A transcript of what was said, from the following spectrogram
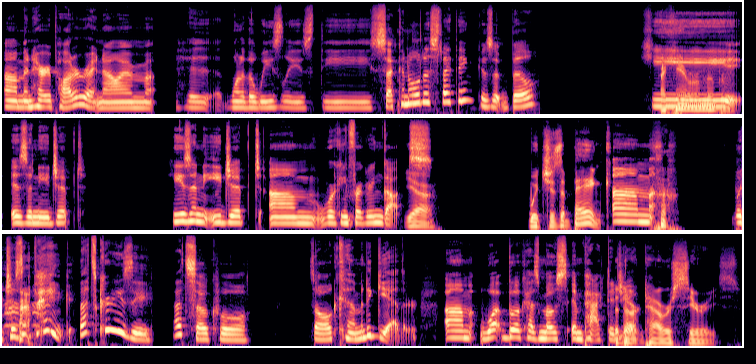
um, in Harry Potter right now, I'm his, one of the Weasleys, the second oldest, I think. Is it Bill? He is in Egypt. He's in Egypt, um, working for Gringotts. Yeah. Which is a bank. Um, which is a bank. That's crazy. That's so cool. It's all coming together. Um, what book has most impacted the you? The Dark Tower series,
